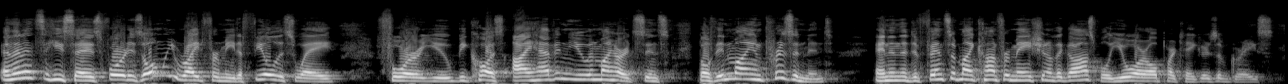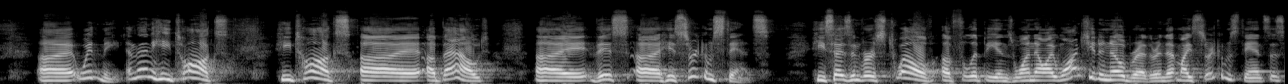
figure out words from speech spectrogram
And then he says, For it is only right for me to feel this way for you because I have in you in my heart, since both in my imprisonment and in the defense of my confirmation of the gospel, you are all partakers of grace uh, with me. And then he talks, he talks uh, about uh, this uh, his circumstance. He says in verse 12 of Philippians 1, Now I want you to know, brethren, that my circumstances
